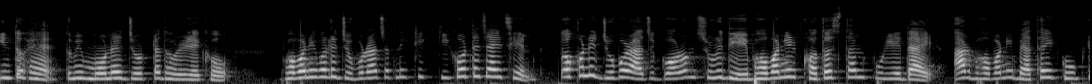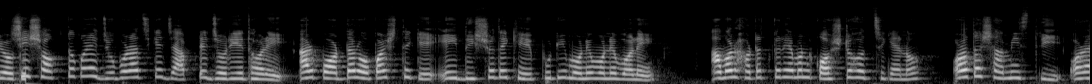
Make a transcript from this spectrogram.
কিন্তু হ্যাঁ তুমি মনের জোরটা ধরে রেখো। ভবানী বলে, যুবরাজ, আপনি ঠিক কি করতে চাইছেন? তখনই যুবরাজ গরম ছুরি দিয়ে ভবানীর ক্ষতস্থান পুড়িয়ে দেয় আর ভবানী ব্যথায় কুকড়ে ওঠে। সে শক্ত করে যুবরাজকে জাপটে জড়িয়ে ধরে আর পর্দার ওপাশ থেকে এই দৃশ্য দেখে পুটি মনে মনে বলে, আমার হঠাৎ করে এমন কষ্ট হচ্ছে কেন? ওরা তো স্বামী, স্ত্রী। ওরা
